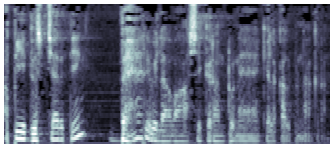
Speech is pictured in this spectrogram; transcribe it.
අපි දුස්චරිතෙන් බැහැර වෙලා වාසය කරන්න ඕනේ කියලා කල්පනා කරන්න.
